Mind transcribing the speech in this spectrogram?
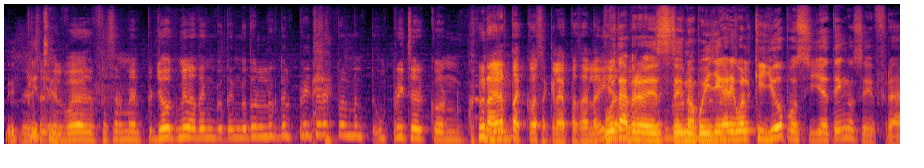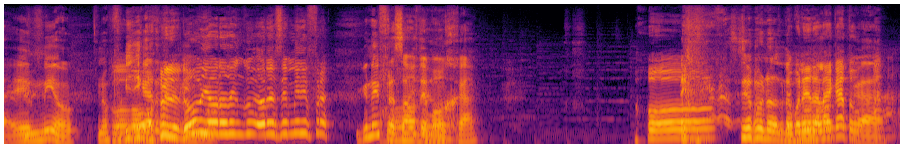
del De hecho, preacher. el voy a disfrazarme del. Yo, mira, tengo, tengo todo el look del preacher actualmente. Un preacher con, con hartas cosas que le va a pasar en la vida. Puta, pero este, no podía llegar igual que yo, pues si ya tengo ese disfraz. Es el mío. No Oh, puedo llegar. del no, y ahora tengo, ahora ese es mi disfraz. ¿Por qué no disfrazamos Oh, de yo- monja? Oh, una polera a la cato. Ah.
